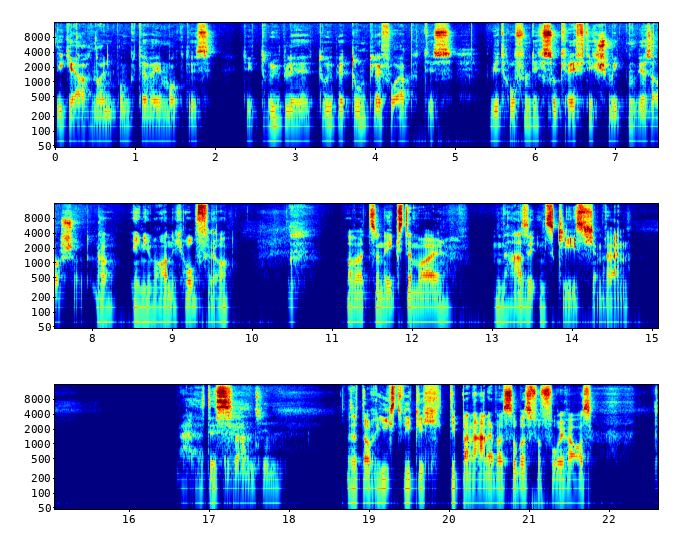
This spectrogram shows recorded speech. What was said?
Ich gehe auch neun Punkte, weil ich mag das. Die trübe, trübe dunkle Farbe, das wird hoffentlich so kräftig schmecken, wie es ausschaut. Ja, ich nehme an, ich hoffe, ja. Aber zunächst einmal Nase ins Gläschen rein. Also, das, Wahnsinn. also da riechst wirklich die Banane aber sowas von voll raus.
